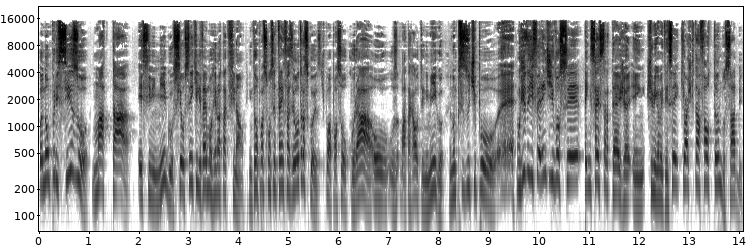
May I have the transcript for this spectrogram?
eu não preciso matar esse inimigo se eu sei que ele vai morrer no ataque final. Então eu posso concentrar em fazer outras coisas. Tipo, eu posso ou curar ou atacar outro inimigo. Eu não preciso, tipo. É um jeito diferente de você pensar estratégia em Shin Megami Tensei que eu acho que tava faltando, sabe?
